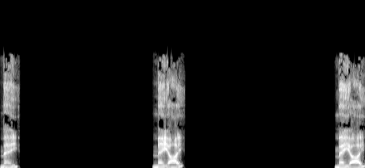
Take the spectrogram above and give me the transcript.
May? May I? May I?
